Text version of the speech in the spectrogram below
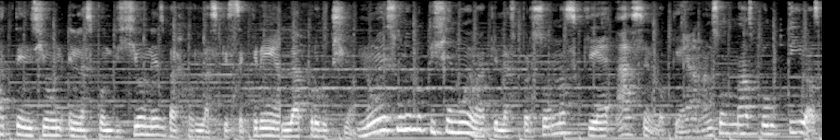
atención en las condiciones bajo las que se crea la producción. No es una noticia nueva que las personas que hacen lo que aman son más productivas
